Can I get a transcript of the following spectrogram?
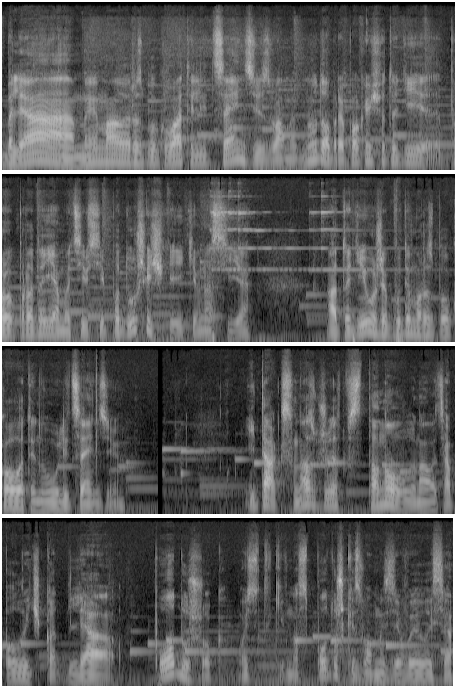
бля, ми мали розблокувати ліцензію з вами. Ну добре, поки що тоді про- продаємо ці всі подушечки, які в нас є. А тоді вже будемо розблоковувати нову ліцензію. І так, в нас вже встановлена оця поличка для подушок. Ось такі в нас подушки з вами з'явилися.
